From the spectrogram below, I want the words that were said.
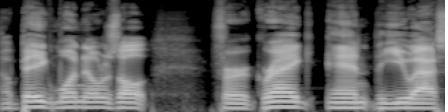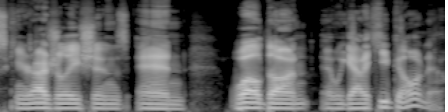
A big 1 0 result for Greg and the U.S. Congratulations and well done. And we got to keep going now.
